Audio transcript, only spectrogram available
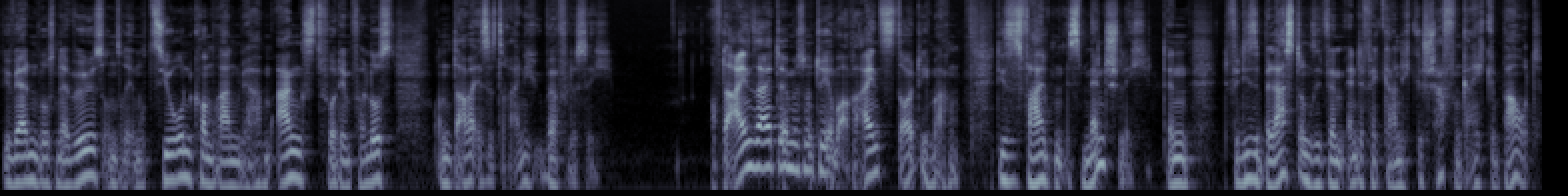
Wir werden bloß nervös, unsere Emotionen kommen ran, wir haben Angst vor dem Verlust und dabei ist es doch eigentlich überflüssig. Auf der einen Seite müssen wir natürlich aber auch eins deutlich machen. Dieses Verhalten ist menschlich, denn für diese Belastung sind wir im Endeffekt gar nicht geschaffen, gar nicht gebaut.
